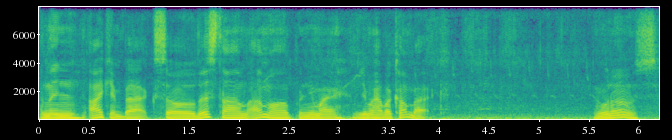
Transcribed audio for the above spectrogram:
and then I came back. So this time I'm up, and you might you might have a comeback. Who knows?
